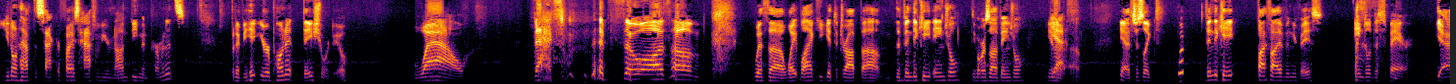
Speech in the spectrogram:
you don't have to sacrifice half of your non-demon permanents. But if you hit your opponent, they sure do. Wow, that's that's so awesome. With uh, white black, you get to drop um, the Vindicate Angel, the Orzhov Angel. You know, Yes. um, yeah, it's just like whoop, Vindicate five five in your face. Angel Despair. Yeah,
